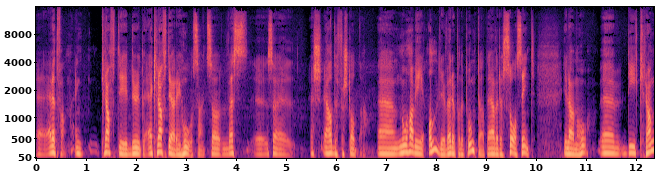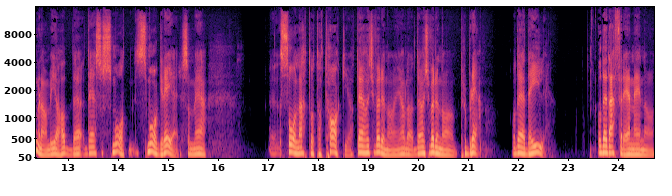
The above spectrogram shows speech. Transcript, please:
eh, Jeg vet faen. En kraftig dude. Jeg er kraftigere enn hun, sant? Så hvis eh, Så jeg, jeg hadde forstått det. Uh, nå har vi aldri vært på det punktet at jeg har vært så sint i lag med henne. Uh, de kranglene vi har hatt, det, det er så små, små greier som er uh, så lett å ta tak i at det har ikke vært noe jævla, det har ikke vært noe problem. Og det er deilig. Og det er derfor jeg mener,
